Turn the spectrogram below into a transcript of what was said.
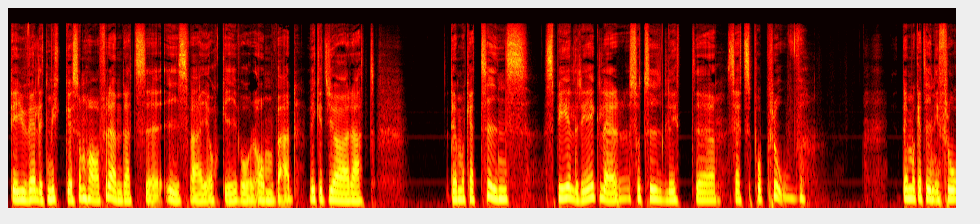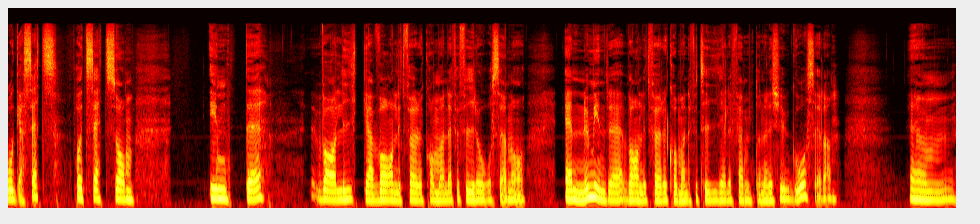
Det är ju väldigt mycket som har förändrats eh, i Sverige och i vår omvärld, vilket gör att demokratins spelregler så tydligt eh, sätts på prov. Demokratin ifrågasätts på ett sätt som inte var lika vanligt förekommande för fyra år sedan och ännu mindre vanligt förekommande för 10 eller 15 eller 20 år sedan. Um,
